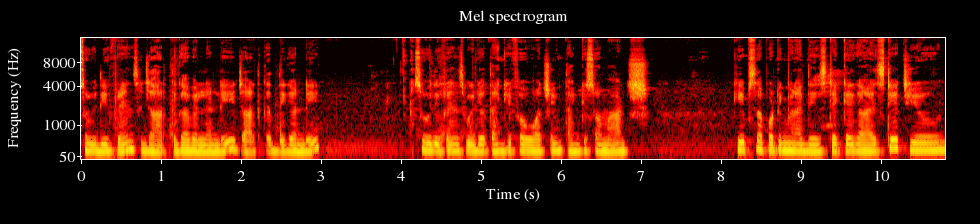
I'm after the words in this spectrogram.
సో ఇది ఫ్రెండ్స్ జాగ్రత్తగా వెళ్ళండి. జాగ్రత్తగా దిగండి. సో ఇది friends video. Thank you for watching thank you so much keep supporting like this take care guys stay tuned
